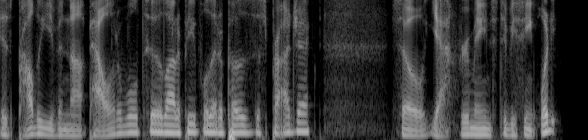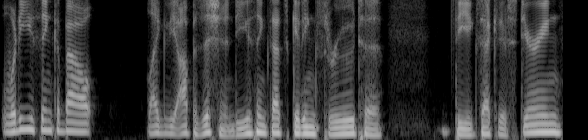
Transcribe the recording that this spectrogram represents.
is probably even not palatable to a lot of people that oppose this project. So yeah, remains to be seen. What what do you think about like the opposition? Do you think that's getting through to the executive steering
